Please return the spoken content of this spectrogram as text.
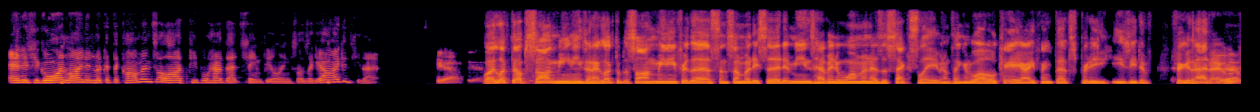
And if you go online and look at the comments, a lot of people have that same feeling. So I was like, yeah, I can see that. Yeah. Well, I looked up song meanings and I looked up the song meaning for this, and somebody said it means having a woman as a sex slave. And I'm thinking, well, okay, I think that's pretty easy to figure that out.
